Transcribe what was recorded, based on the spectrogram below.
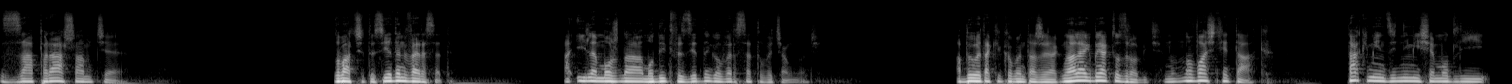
Zapraszam Cię. Zobaczcie, to jest jeden werset. A ile można modlitwy z jednego wersetu wyciągnąć? A były takie komentarze jak, no ale jakby jak to zrobić? No, no właśnie tak. Tak między innymi się modli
